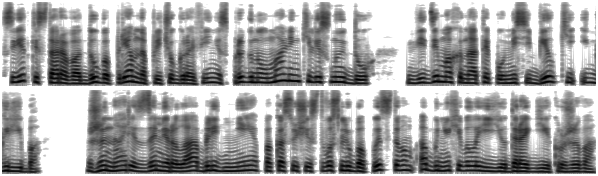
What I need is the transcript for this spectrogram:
с ветки старого дуба прямо на плечо графини спрыгнул маленький лесной дух в виде мохнатой помеси белки и гриба. Женарис замерла, бледнее, пока существо с любопытством обнюхивало ее дорогие кружева.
